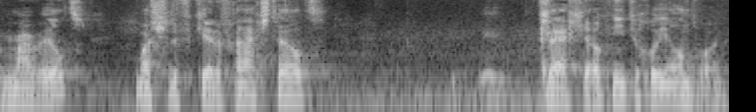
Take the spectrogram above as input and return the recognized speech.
maar wilt. Maar als je de verkeerde vraag stelt, krijg je ook niet de goede antwoorden.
